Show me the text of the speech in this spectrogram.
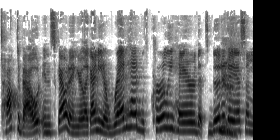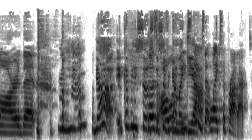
talked about in scouting. You're like, I need a redhead with curly hair that's good at ASMR that mm-hmm. Yeah, it could be so specific. All I'm like, yeah. that likes the product.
